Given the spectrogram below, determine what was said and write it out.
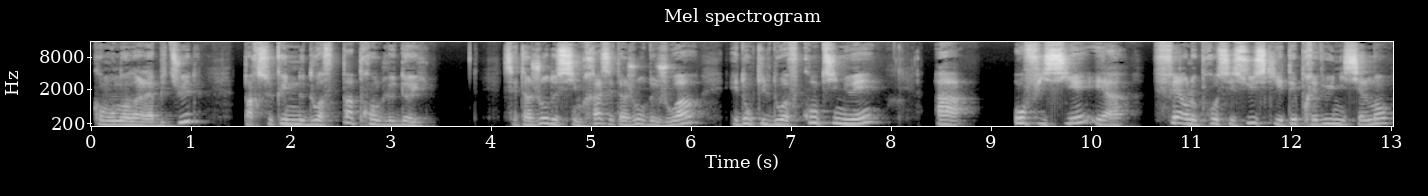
comme on en a l'habitude, parce qu'ils ne doivent pas prendre le deuil c'est un jour de simcha, c'est un jour de joie, et donc ils doivent continuer à officier et à faire le processus qui était prévu initialement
